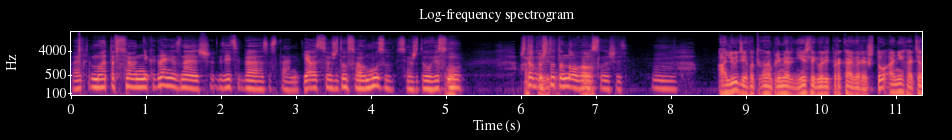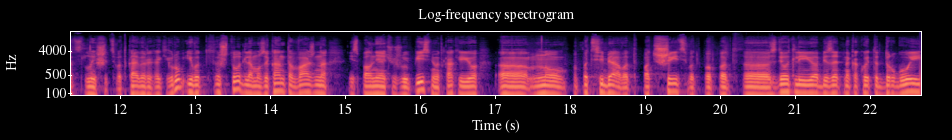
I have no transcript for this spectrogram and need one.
Поэтому это все никогда не знаешь, где тебя застанет. Я вот все жду свою музу, все жду весну, а чтобы что то новое О. услышать. А люди, вот, например, если говорить про каверы, что они хотят слышать? Вот каверы каких групп? И вот что для музыканта важно, исполняя чужую песню, вот как ее, э, ну, под себя вот подшить, вот под, э, сделать ли ее обязательно какой-то другой,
